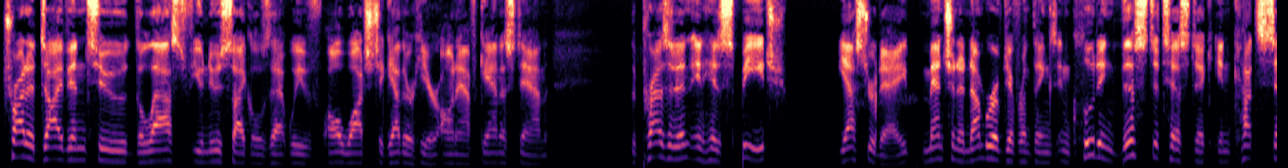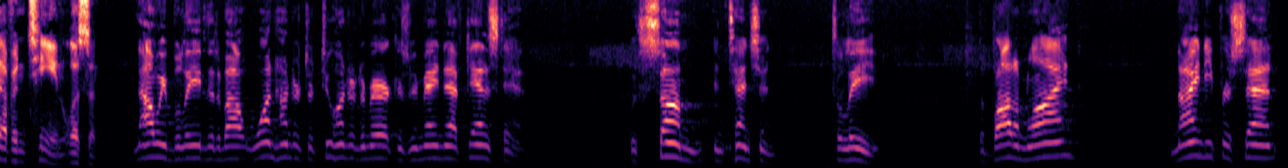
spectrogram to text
try to dive into the last few news cycles that we've all watched together here on Afghanistan. The president, in his speech yesterday, mentioned a number of different things, including this statistic in cut 17. Listen. Now we believe that about 100 to 200 Americans remain in Afghanistan with some intention to leave. The bottom line 90%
